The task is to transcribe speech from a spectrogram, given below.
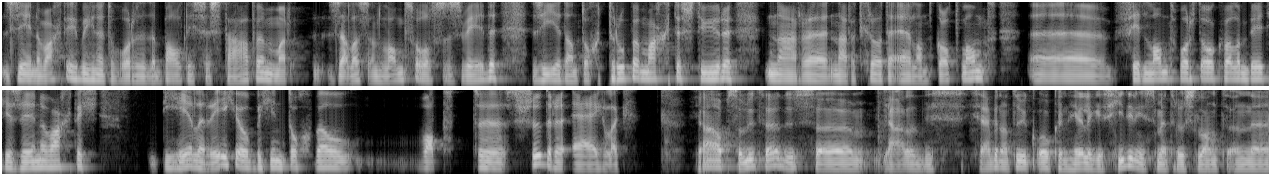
zenuwachtig beginnen te worden, de Baltische Staten, maar zelfs een land zoals Zweden zie je dan toch troepenmachten sturen naar, uh, naar het grote eiland Gotland. Uh, Finland wordt ook wel een beetje zenuwachtig die hele regio begint toch wel wat te sudderen eigenlijk. Ja, absoluut. Hè. Dus uh, ja, dat is, ze hebben natuurlijk ook een hele geschiedenis met Rusland. En, uh,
